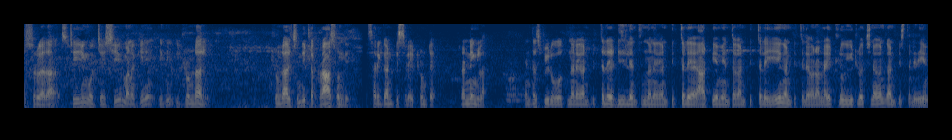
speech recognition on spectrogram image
చూస్తారు కదా స్టీరింగ్ వచ్చేసి మనకి ఇది ఇట్లుండాలి. ఇట్లుండాల్సింది ఇట్లా క్రాస్ ఉంది. సరిగ్గా కనిపిస్తలే ఇట్లుంటే రన్నింగ్లో ఎంత స్పీడ్ పోతుందనే కనిపిస్తలే డీజిల్ ఎంత ఉందనే కనిపిస్తలే ఆర్పిఎం ఎంత కనిపిస్తలే ఏం కనిపిస్తలే ఏమైనా లైట్లు ఇట్లు వచ్చినా కానీ కనిపిస్తలేదు ఏం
